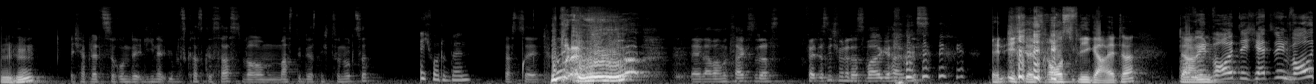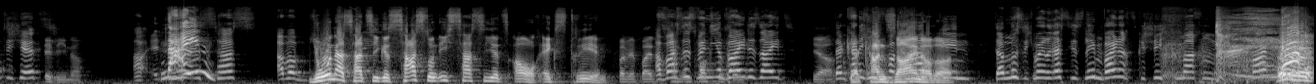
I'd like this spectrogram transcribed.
Mhm. Ich habe letzte Runde Elina übelst krass gesasst. Warum machst du dir das nicht zunutze? Ich wurde Ben. Das zählt. Leila, warum sagst du das? Fällt das nicht unter das Wahlgeheimnis? Wenn ich jetzt rausfliege, Alter, Oh, wen dann. vote ich jetzt? Wen vote ich jetzt? Elina. Ah, Nein! ist Das, aber, Jonas hat sie gesasst und ich sass sie jetzt auch. Extrem. Weil wir beide aber was ist, wenn ihr beide seid? sind. Ja. Dann kann Ja, ich kann nicht sein, aber- gehen. Dann muss ich mein restliches Leben Weihnachtsgeschichten machen. Mann.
